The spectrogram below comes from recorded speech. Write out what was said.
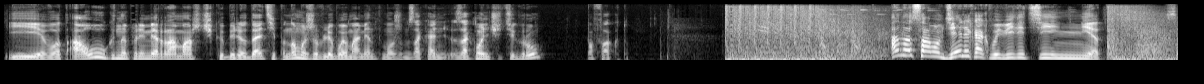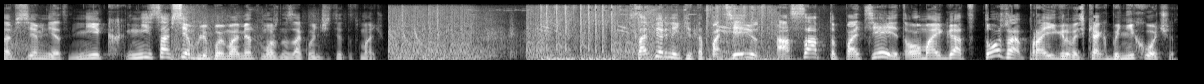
И вот АУГ, например, ромашечку берет, да? Типа, ну мы же в любой момент можем закон закончить игру, по факту. А на самом деле, как вы видите, нет. Совсем нет. Не, не совсем в любой момент можно закончить этот матч. Соперники-то потеют, Асап-то потеет, о май гад тоже проигрывать как бы не хочет.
